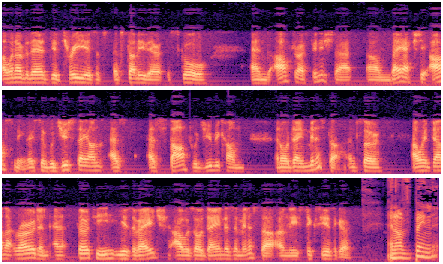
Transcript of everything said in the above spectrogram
I went over there, did three years of, of study there at the school. And after I finished that, um, they actually asked me, they said, would you stay on as, as staff? Would you become an ordained minister? And so I went down that road and, and at 30 years of age, I was ordained as a minister only six years ago. And I've been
